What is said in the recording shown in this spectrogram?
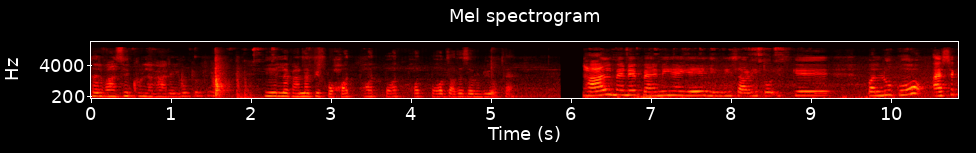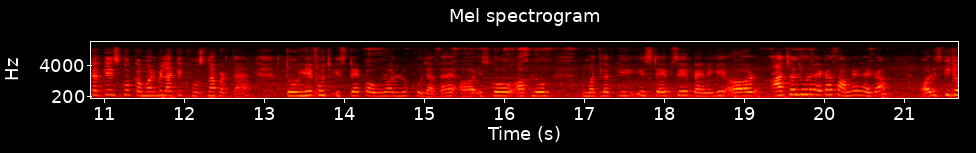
दरवाजे को लगा रही हूँ क्योंकि ये लगाना भी बहुत बहुत बहुत बहुत बहुत ज़्यादा ज़रूरी होता है। फ़िलहाल मैंने पहनी है ये हिंदी साड़ी तो इसके पल्लू को ऐसे करके इसको कमर में लाके खोसना पड़ता है तो ये कुछ इस टाइप का ओवरऑल लुक हो जाता है और इसको आप लोग मतलब कि इस टाइप से पहनेंगे और आँचल जो रहेगा, सामने रहेगा और इसकी जो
